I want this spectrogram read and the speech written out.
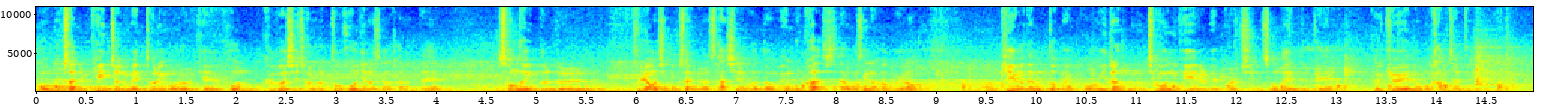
뭐 목사님 개인적인 멘토링으로 이렇게 후원 그것이 저는 또 후원이라고 생각하는데 성도님들 늘 훌륭하신 목사님이랑 사시는 건 너무 행복하시다고 생각하고요. 어, 기회가 되면 또 뵙고 이런 좋은 기회를 베풀어 주신 성도님들께 그 교회에 너무 감사드립니다.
